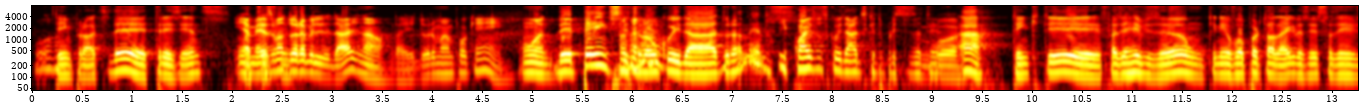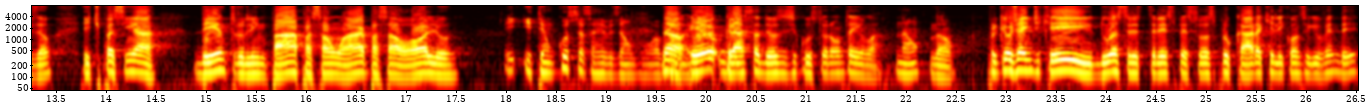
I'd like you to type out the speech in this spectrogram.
Porra. Tem prótese de 300. E a 400 mesma mil. durabilidade? Não, daí dura mais um pouquinho. Um ano. Depende, se tu não cuidar, dura menos. E quais os cuidados que tu precisa ter? Boa. Ah, tem que ter, fazer revisão, que nem eu vou a Porto Alegre às vezes fazer revisão. E tipo assim, ah, dentro limpar, passar um ar, passar óleo. E, e tem um custo essa revisão? Não, obviamente. eu, graças a Deus, esse custo eu não tenho lá. Não. Não. Porque eu já indiquei duas, três, três pessoas pro cara que ele conseguiu vender.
